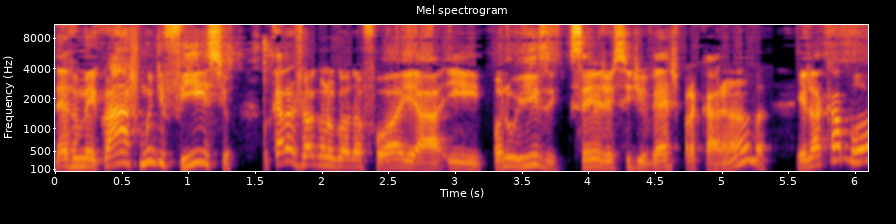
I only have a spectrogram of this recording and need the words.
Devil May Cry, ah, acho muito difícil. O cara joga no God of War e, a- e põe no easy, que seja, e se diverte pra caramba, ele acabou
